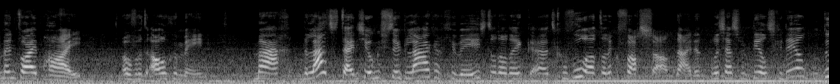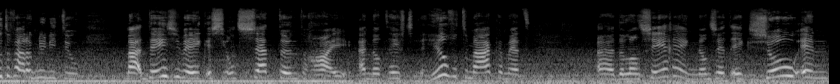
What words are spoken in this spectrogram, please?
mijn vibe high. Over het algemeen. Maar de laatste tijd is hij ook een stuk lager geweest. Doordat ik eh, het gevoel had dat ik vast zat. Nou, dat proces heb ik deels gedeeld. Doet er verder ook nu niet toe. Maar deze week is hij ontzettend high. En dat heeft heel veel te maken met uh, de lancering. Dan zit ik zo in,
